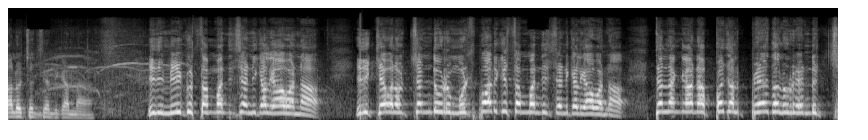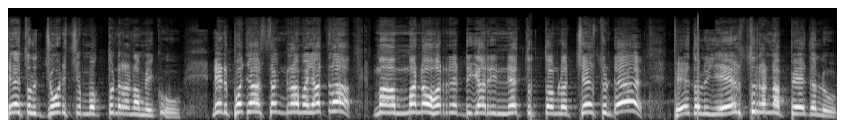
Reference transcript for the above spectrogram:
ఆలోచించేందుకన్నా ఇది మీకు సంబంధించిన ఎన్నికలు కావన్నా. ఇది కేవలం చండూరు మున్సిపాలిటీకి సంబంధించిన ఎన్నికలు కావన్నా తెలంగాణ ప్రజలు పేదలు రెండు చేతులు జోడించి మొక్కుతున్నారన్నా మీకు. నేను ప్రజా సంగ్రామ యాత్ర మా మనోహర్ రెడ్డి గారి నేతృత్వంలో చేస్తుంటే పేదలు ఏడుస్తురన్న పేదలు.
